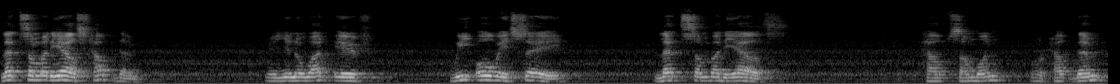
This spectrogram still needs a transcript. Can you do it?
Let somebody else help them. And you know what? If we always say, let somebody else help someone or help them,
